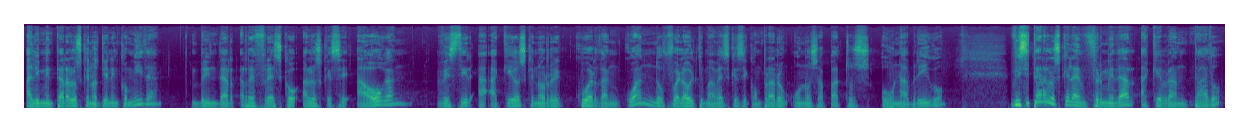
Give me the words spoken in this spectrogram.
Alimentar a los que no tienen comida, brindar refresco a los que se ahogan, vestir a aquellos que no recuerdan cuándo fue la última vez que se compraron unos zapatos o un abrigo, visitar a los que la enfermedad ha quebrantado,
